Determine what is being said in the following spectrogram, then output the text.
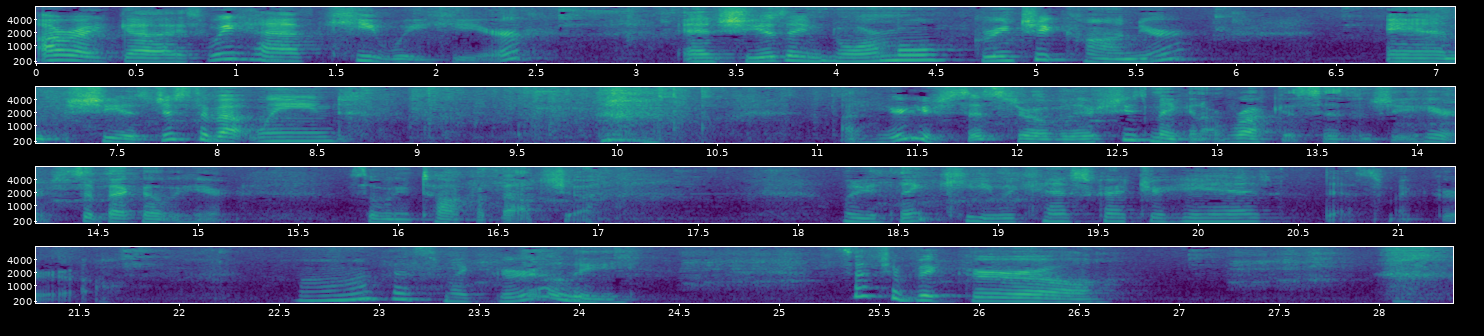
All right, guys, we have Kiwi here, and she is a normal green cheek conure, and she is just about weaned. I hear your sister over there. She's making a ruckus, isn't she? Here, sit back over here so we can talk about you. What do you think, Kiwi? Can I scratch your head? That's my girl. Oh, that's my girly. Such a big girl.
